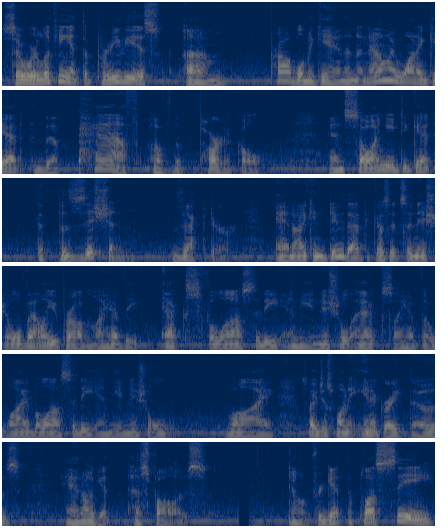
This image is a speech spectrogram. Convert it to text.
So we're looking at the previous um, problem again, and now I want to get the path of the particle. And so I need to get the position vector. And I can do that because it's initial value problem. I have the x velocity and the initial x. I have the y velocity and the initial y. So I just want to integrate those, and I'll get as follows. Don't forget the plus c.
